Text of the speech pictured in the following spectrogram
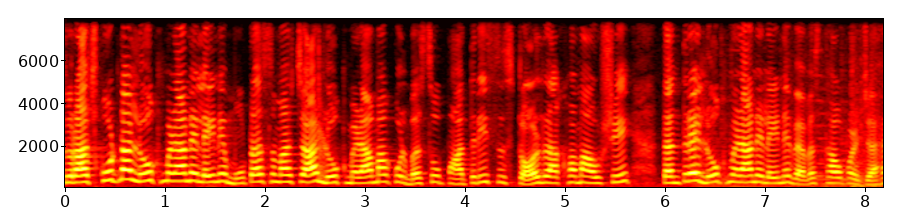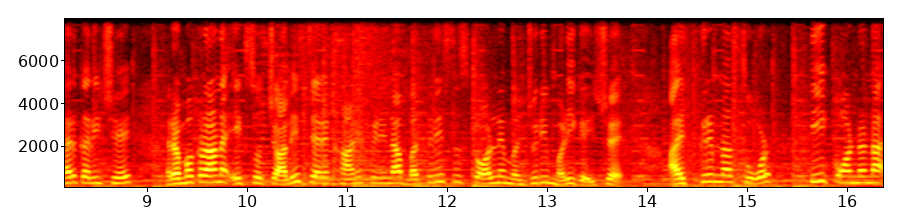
તો રાજકોટના લોકમેળાને લઈને મોટા સમાચાર. લોકમેળામાં કુલ બસો પાંત્રીસ સ્ટોલ રાખવામાં આવશે. તંત્રે લોકમેળાને લઈને વ્યવસ્થાઓ પણ જાહેર કરી છે. રમકડાના એકસો ચાલીસ જ્યારે ખાણીપીણીના બત્રીસ સ્ટોલને મંજૂરી મળી ગઈ છે. આઈસ્ક્રીમના સોળ, ટી કોર્નરના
